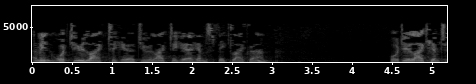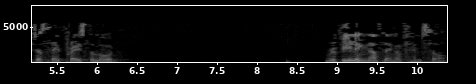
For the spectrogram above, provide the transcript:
I mean, what do you like to hear? Do you like to hear him speak like that? Or do you like him to just say, Praise the Lord? Revealing nothing of himself.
